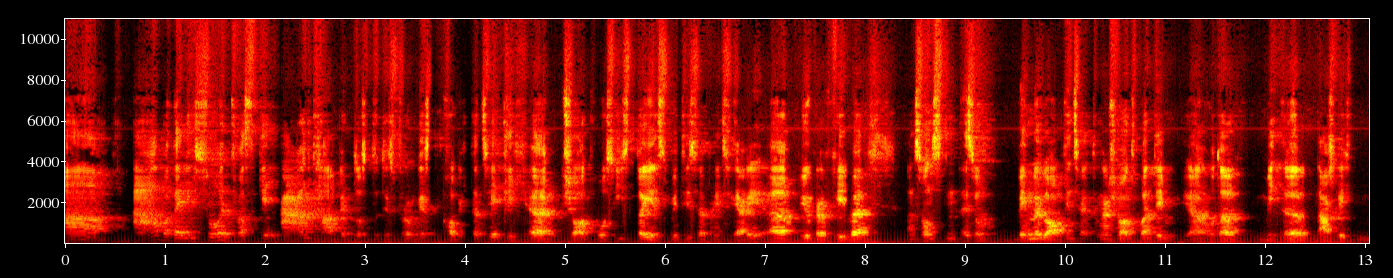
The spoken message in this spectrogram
Äh, aber weil ich so etwas geahnt habe, dass du das fragst, habe ich tatsächlich äh, geschaut, was ist da jetzt mit dieser Prinz Harry-Biografie, äh, weil ansonsten, also wenn man überhaupt in Zeitungen schaut, war dem, ja, oder mit äh, Nachrichten,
